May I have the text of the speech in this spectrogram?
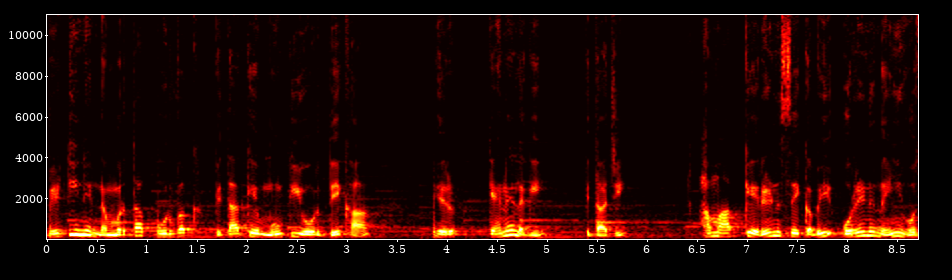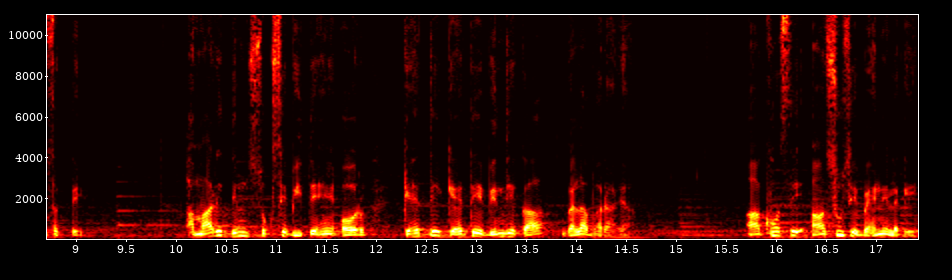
बेटी ने नम्रता पूर्वक पिता के मुँह की ओर देखा, फिर कहने लगी, पिताजी, हम आपके ऋण से कभी उऋण नहीं हो सकते। हमारे दिन सुख से बीते हैं और कहते कहते विंध्य का गला भर आया। आँखों से आँसू से बहने लगे।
